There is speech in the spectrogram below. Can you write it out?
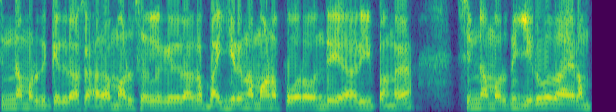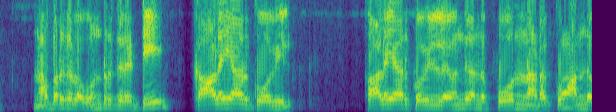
சின்ன மருதுக்கு எதிராக அதாவது மருசர்களுக்கு எதிராக பகிரங்கமான போரை வந்து அறிவிப்பாங்க. சின்ன மருது இருபதாயிரம் நபர்களை ஒன்று திரட்டி காளையார் கோவில். காளையார் கோவிலில் வந்து அந்த போர் நடக்கும். அந்த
